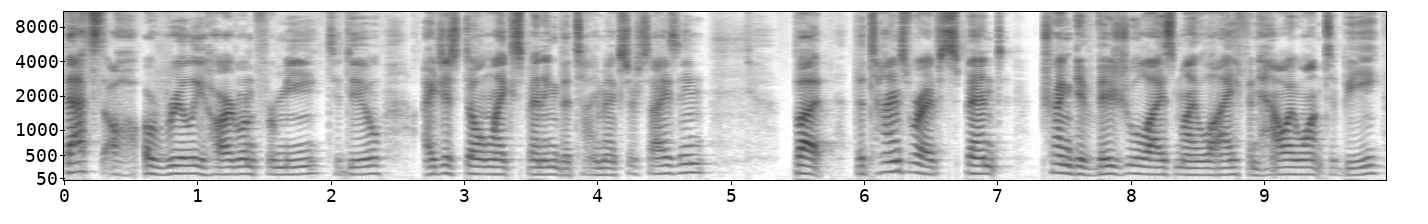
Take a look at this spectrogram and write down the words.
That's a, really hard one for me to do. I just don't like spending the time exercising. But the times where I've spent trying to visualize my life and how I want to be,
